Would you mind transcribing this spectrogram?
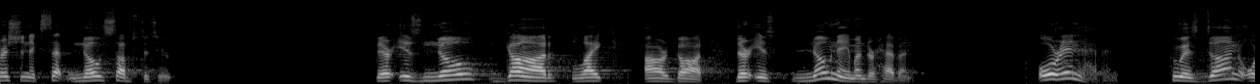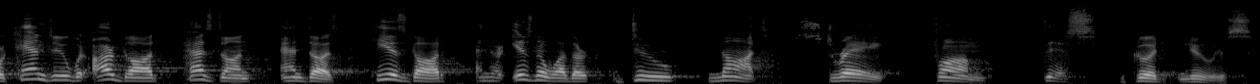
Christian, accept no substitute. There is no God like our God. There is no name under heaven or in heaven who has done or can do what our God has done and does. He is God, and there is no other. Do not stray from this good news.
